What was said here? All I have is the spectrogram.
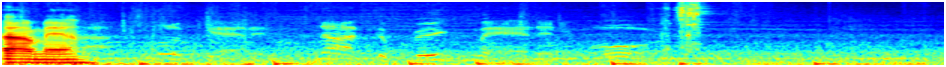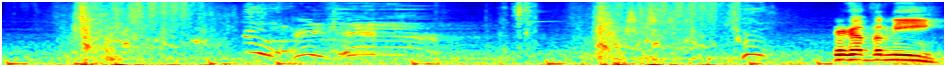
Oh man. Check out the knee.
